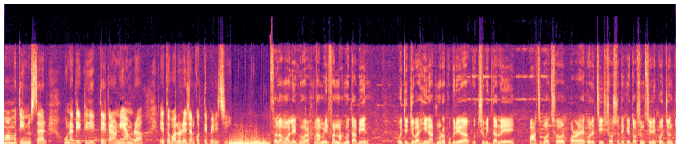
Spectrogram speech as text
Mohammad Inus sir ওনাদের কৃতিত্বের কারণে আমরা এত ভালো রেজাল্ট করতে পেরেছি। সালামু আলাইকুম রহমান ইরফান মাহমুদ আবির। ঐতিহ্যবাহী নাটমোড়া পুকুরিয়া উচ্চ বিদ্যালয়ে পাঁচ বছর পড়ালেখা করেছি, ষষ্ঠ থেকে দশম শ্রেণি পর্যন্ত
